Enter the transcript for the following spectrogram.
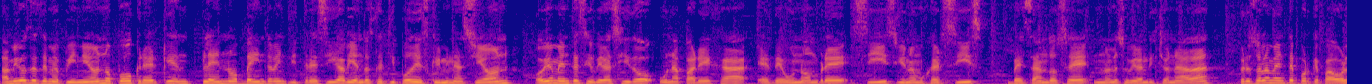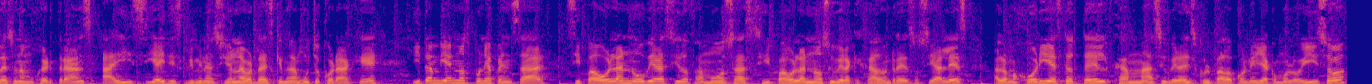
Amigos, desde mi opinión, no puedo creer que en pleno 2023 siga habiendo este tipo de discriminación. Obviamente, si hubiera sido una pareja eh, de un hombre cis y una mujer cis besándose, no les hubieran dicho nada. Pero solamente porque Paola es una mujer trans, ahí sí hay discriminación, la verdad es que me da mucho coraje. Y también nos pone a pensar si Paola no hubiera sido famosa, si Paola no se hubiera quejado en redes sociales, a lo mejor y este hotel jamás se hubiera disculpado con ella como lo hizo.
